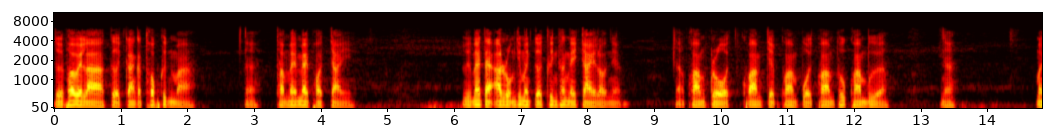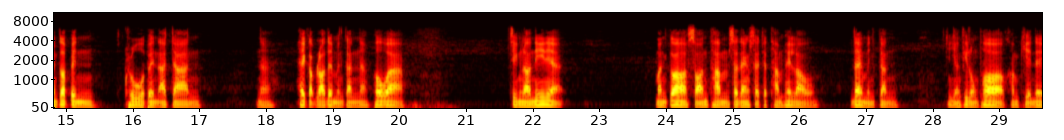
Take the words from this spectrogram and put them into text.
โดยเพราะเวลาเกิดการกระทบขึ้นมานะทำให้ไม่พอใจ หรือแม้แต่อารมณ์ที่มันเกิดขึ้นข้างในใจเราเนี่ย นะความโกรธ ความเจ็บความปวดความทุกข์ความเบื่อนะมันก็เป็นครูเป็นอาจารย์นะให้กับเราได้เหมือนกันนะ เพราะว่าสิ่งเหล่านี้เนี่ย มันก็สอนธรรมแสดงสัจธรรมให้เราได้เหมือนกัน อย่างที่หลวงพ่อคำเขียนได้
